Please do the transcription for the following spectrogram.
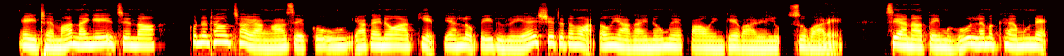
။အဲဒီထဲမှာနိုင်ငံအကျဉ်းသား9659ဦးရာခိုင်နှုန်းအဖြစ်ပြန်လွှတ်ပေးသူတွေရဲ့8.3ရာခိုင်နှုန်းပဲပါဝင်ခဲ့ပါတယ်လို့ဆိုပါတယ်။ဆီယနာသိမ်းမှုကိုလက်မခံမှုနဲ့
